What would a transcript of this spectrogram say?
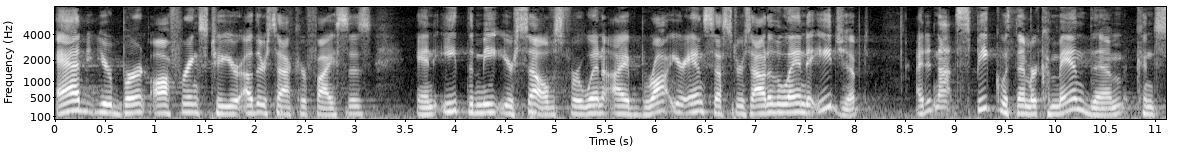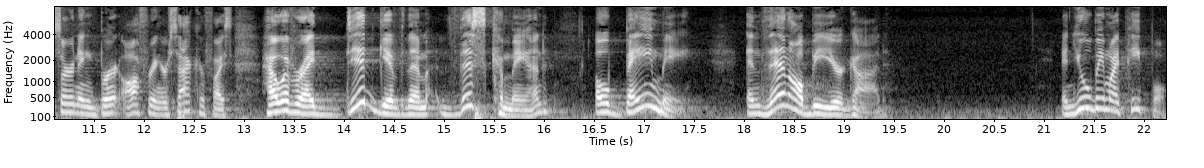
Add your burnt offerings to your other sacrifices and eat the meat yourselves, for when I brought your ancestors out of the land of Egypt, I did not speak with them or command them concerning burnt offering or sacrifice. However, I did give them this command obey me, and then I'll be your God, and you will be my people.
